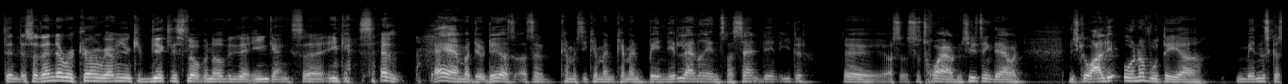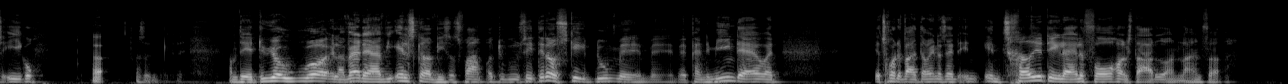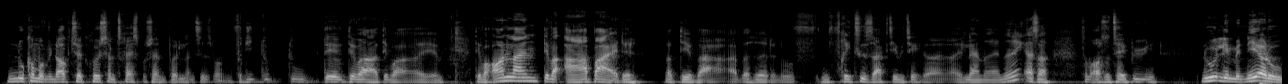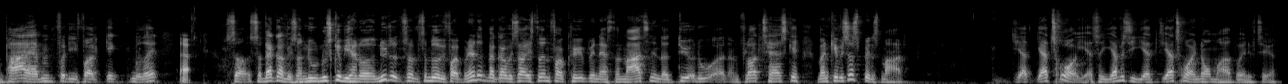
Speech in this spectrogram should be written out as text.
den, så den der recurring revenue kan virkelig slå ved noget ved det der engangs, uh, engangssalg. Ja, ja, men det er jo det, og, så kan man sige, kan man, kan man binde et eller andet interessant ind i det. Øh, og så, så tror jeg, at den sidste ting, det er jo, at vi skal jo aldrig undervurdere menneskers ego. Ja. Altså, om det er dyre uger, eller hvad det er, vi elsker at vise os frem. Og du kan jo se, det der er jo sket nu med, med, med pandemien, det er jo, at jeg tror, det var, der var en, der sagde, at en, en tredjedel af alle forhold startede online før nu kommer vi nok til at krydse 50% på et eller andet tidspunkt, fordi du, du, det, det, var, det, var, øh, det var online, det var arbejde, og det var, hvad hedder det nu, fritidsaktiviteter eller et eller andet andet, ikke? Altså, som også at tage i byen. Nu eliminerer du et par af dem, fordi folk ikke møder ind. Ja. Så, så hvad gør vi så nu? Nu skal vi have noget nyt, så, så møder vi folk på nettet. Hvad gør vi så i stedet for at købe en Aston Martin eller et dyrt ur eller en flot taske? Hvordan kan vi så spille smart? Jeg, jeg tror, altså jeg vil sige, jeg, jeg tror enormt meget på NFT'er.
